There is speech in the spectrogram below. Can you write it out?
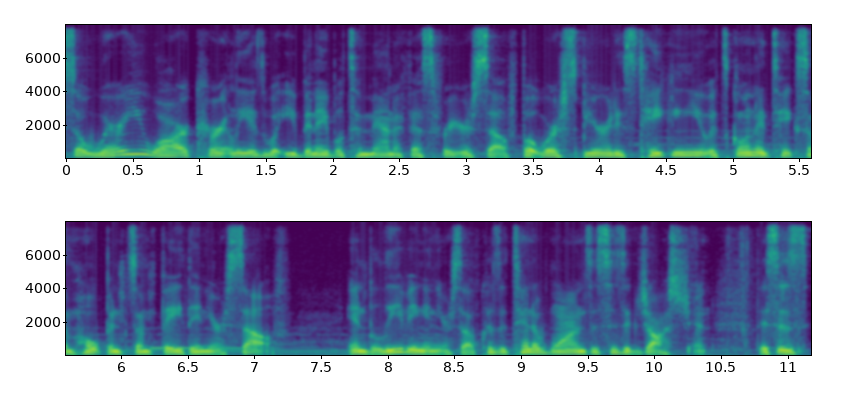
So, where you are currently is what you've been able to manifest for yourself. But where spirit is taking you, it's going to take some hope and some faith in yourself and believing in yourself. Because the Ten of Wands, this is exhaustion. This is,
